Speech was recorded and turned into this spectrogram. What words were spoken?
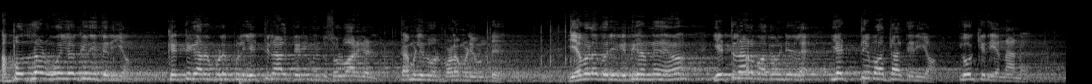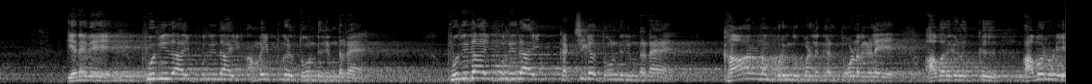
அப்போதுதான் ஓ யோக்கியதை தெரியும். கெட்டுக்காரன் பிழைப்பில் எட்டு நாள் தெரியும் என்று சொல்வார்கள். தமிழில் ஒரு பழமொழி உண்டு. எவ்வளவு பெரிய கெட்டுக்காரன்னு எட்டு நாள் பார்க்க வேண்டியதில்லை. எட்டு பார்த்தா தெரியும். யோக்கியது என்னான்னு. எனவே புதிதாய் புதிதாய் அமைப்புகள் தோன்றுகின்றன. புதிதாய் புதிதாய் கட்சிகள் தோன்றுகின்றன. காரணம் புரிந்து கொள்ளுங்கள் தோழர்களே. அவர்களுக்கு அவருடைய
